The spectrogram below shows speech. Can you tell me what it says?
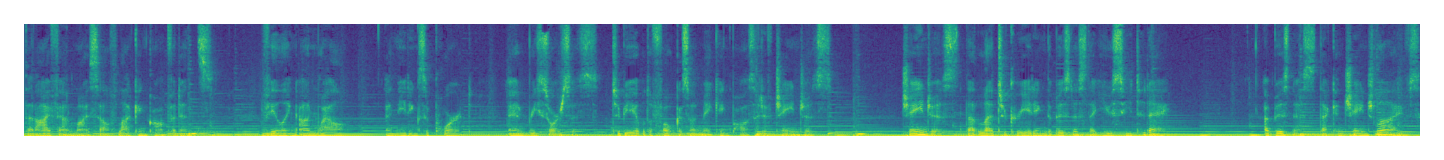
that I found myself lacking confidence, feeling unwell, and needing support and resources to be able to focus on making positive changes. Changes that led to creating the business that you see today. A business that can change lives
